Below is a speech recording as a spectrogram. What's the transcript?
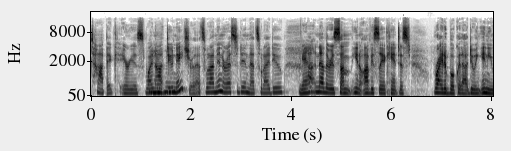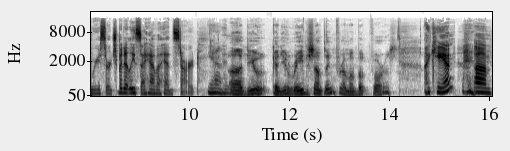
topic areas. Why not do nature? That's what I'm interested in. That's what I do. Yeah. Uh, now there is some, you know, obviously I can't just write a book without doing any research, but at least I have a head start. yeah. Uh, do you can you read something from a book for us? I can. Um,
